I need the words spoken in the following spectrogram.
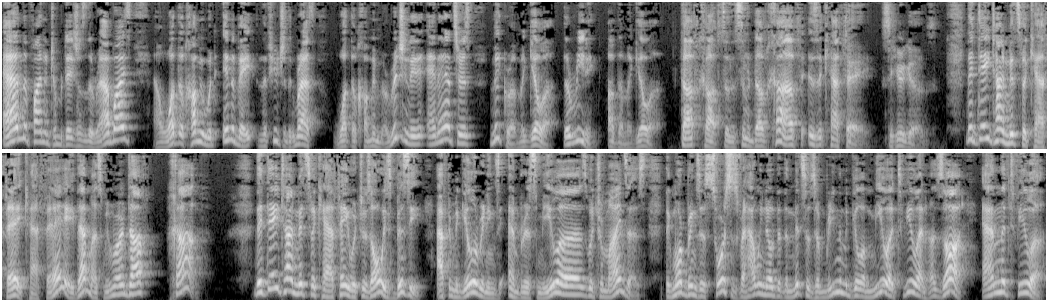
and the fine interpretations of the rabbis, and what the Chamim would innovate in the future. The Gemara asks what the Chamim originated, and answers Mikra Megillah, the reading of the Megillah. Daf Chaf. So the Siman Daf Chaf is a cafe. So here goes. The daytime mitzvah cafe, cafe, that must be more in Daf Chav. The daytime mitzvah cafe, which was always busy after Megillah readings and bris milas, which reminds us, the Gemara brings us sources for how we know that the mitzvahs of reading the Megillah, Milah, Tefillah, and Hazah, and the Tefillah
